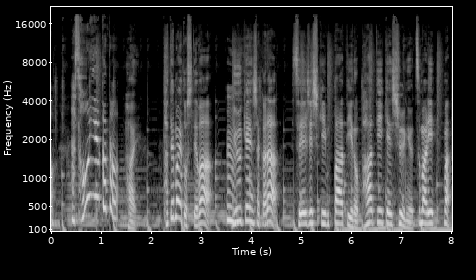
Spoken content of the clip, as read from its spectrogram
あ、そういうこと。はい。建前としては、うん有権者から政治資金パーティーのパーティー券収入つまり、まあ、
